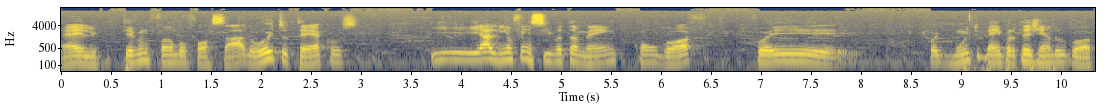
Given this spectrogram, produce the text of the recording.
É, ele teve um fumble forçado, oito tackles. E a linha ofensiva também com o Goff foi foi muito bem protegendo o Goff.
